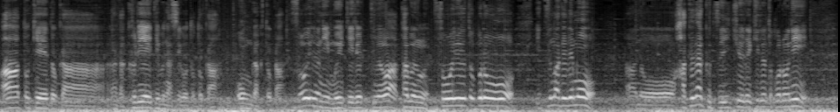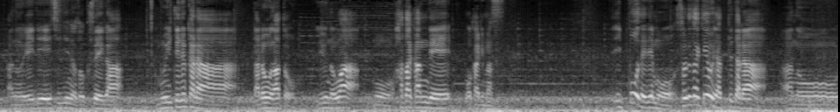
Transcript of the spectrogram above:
アート系とかなんかクリエイティブな仕事とか音楽とかそういうのに向いているっていうのは多分そういうところをいつまででもあの果てなく追求できるところにあの ADHD の特性が向いてるからだろうなというのはもう肌感で分かります。一方ででもそれだけをやってたらあの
